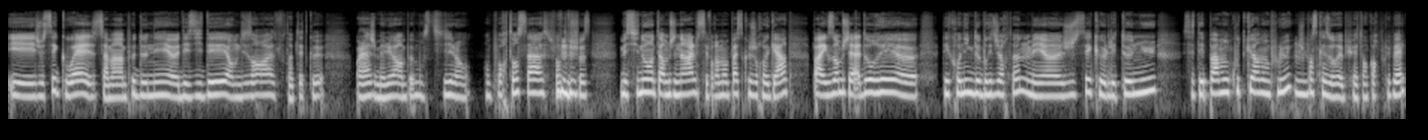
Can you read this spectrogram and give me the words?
et je sais que ouais, ça m'a un peu donné euh, des idées en me disant ah, faudrait peut-être que voilà, je m'améliore un peu mon style en, portant ça, ce genre de choses. Mais sinon, en termes général, c'est vraiment pas ce que je regarde. Par exemple, j'ai adoré euh, les chroniques de Bridgerton, mais euh, je sais que les tenues, c'était pas mon coup de cœur non plus. Je mm. pense qu'elles auraient pu être encore plus belles.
